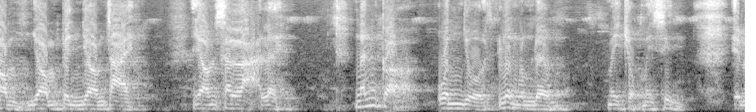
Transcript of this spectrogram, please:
อมยอมเป็นยอมตาย ยอมสละเลยงั้นก็วนอยู่เรื่องเดิมๆไม่จบไม่สิ้น เห็นไหม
